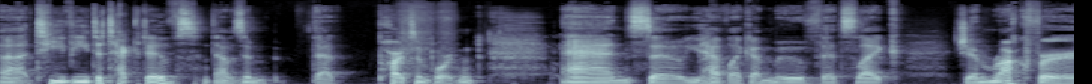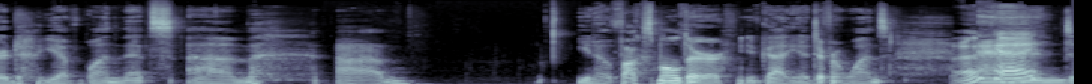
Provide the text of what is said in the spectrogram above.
uh, TV detectives. That was im- that part's important. And so you have like a move that's like Jim Rockford. You have one that's, um, um, you know, Fox Mulder. You've got you know different ones, Okay. and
